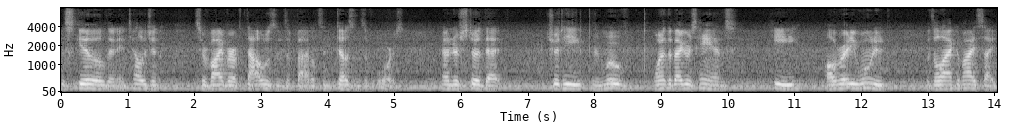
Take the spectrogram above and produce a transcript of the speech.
the skilled and intelligent survivor of thousands of battles and dozens of wars, and understood that should he remove one of the beggar's hands, he, already wounded with a lack of eyesight,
